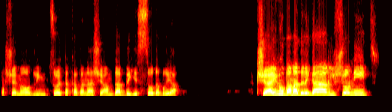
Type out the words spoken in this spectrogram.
קשה מאוד למצוא את הכוונה שעמדה ביסוד הבריאה. כשהיינו במדרגה הראשונית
